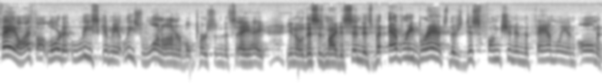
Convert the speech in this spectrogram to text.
fail. I thought, Lord, at least give me at least one honorable person to say, "Hey, you know, this is my descendants." But every branch there's dysfunction in the family and home and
